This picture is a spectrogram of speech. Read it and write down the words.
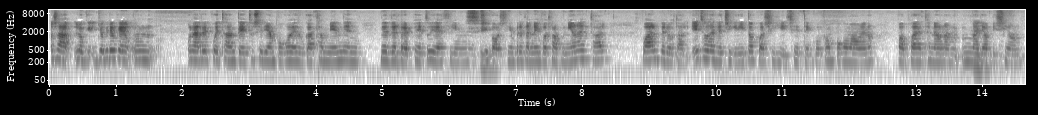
O sea, lo que yo creo que un- una respuesta ante esto sería un poco de educar también en- desde el respeto y decir, Sí. chicos, siempre tenéis vuestras opiniones, tal, cual, pero tal. Esto desde chiquitito, pues si se te inculca un poco más o menos, pues puedes tener una mayor Mm. visión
